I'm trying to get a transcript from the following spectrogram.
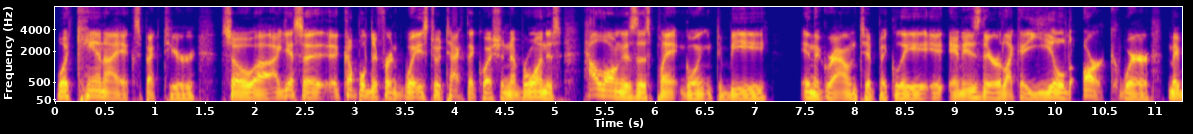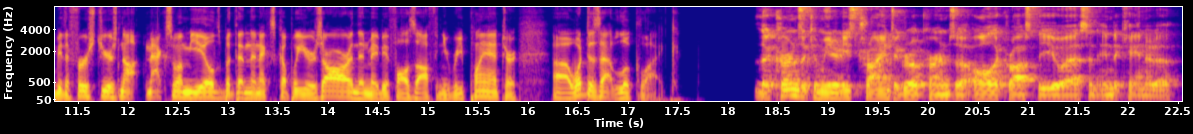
what can I expect here? So uh, I guess a, a couple different ways to attack that question. Number one is how long is this plant going to be in the ground typically and is there like a yield arc where maybe the first year is not maximum yields but then the next couple years are and then maybe it falls off and you replant or uh, what does that look like the kernza community is trying to grow kernza all across the us and into canada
